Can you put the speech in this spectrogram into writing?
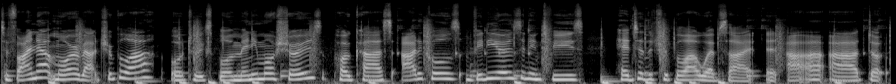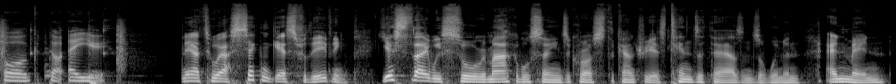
To find out more about Triple R or to explore many more shows, podcasts, articles, videos, and interviews, head to the Triple R website at rrr.org.au. Now to our second guest for the evening. Yesterday we saw remarkable scenes across the country as tens of thousands of women and men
